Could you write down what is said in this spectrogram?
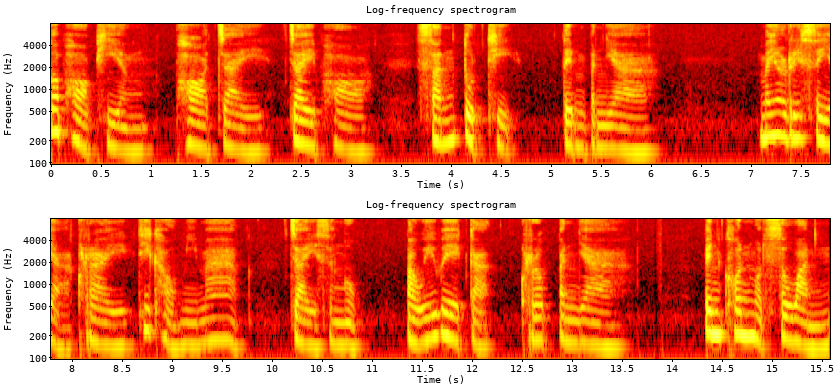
ก็พอเพียง พอใจ ใจพอ สันตุถิ เต็มปัญญา ไม่ริษยาใครที่เขามีมาก ใจสงบ ปวิเวกะ ครบปัญญา เป็นคนหมดสวรรค์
